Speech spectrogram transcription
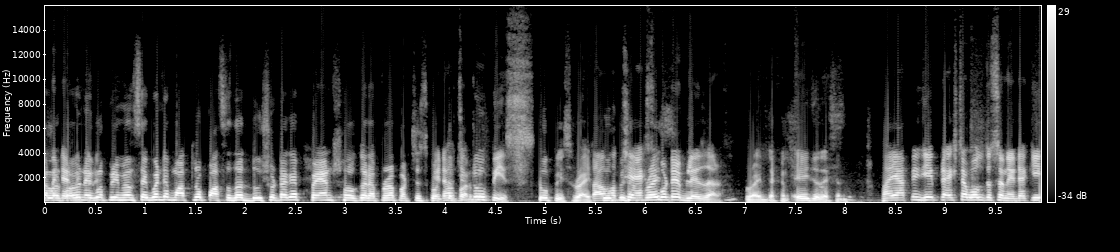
কালার পাবেন। এগুলো প্রিমিয়াম সেগমেন্টে মাত্র পাঁচ হাজার দুইশো টাকায় প্যান্ট সহকারে আপনারা পারচেস এটা করতে হচ্ছে পারবেন। Two piece two piece right two হচ্ছে প্রাইস এক্সপোর্টের ব্লেজার রাইট দেখেন এই যে দেখেন। ভাই আপনি যে প্রাইসটা বলতেছেন এটা কি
